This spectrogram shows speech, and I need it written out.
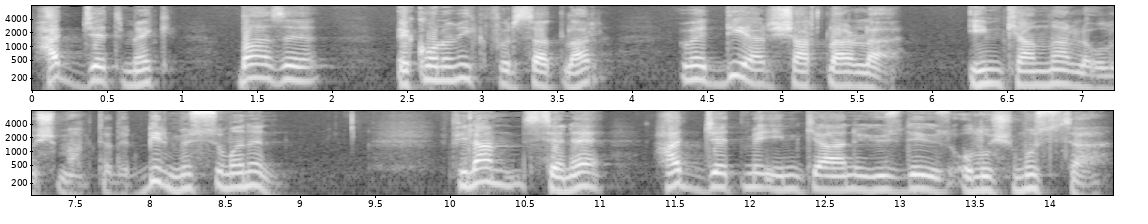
Hac etmek bazı ekonomik fırsatlar ve diğer şartlarla, imkanlarla oluşmaktadır. Bir Müslümanın filan sene hac etme imkanı yüzde yüz oluşmuşsa,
